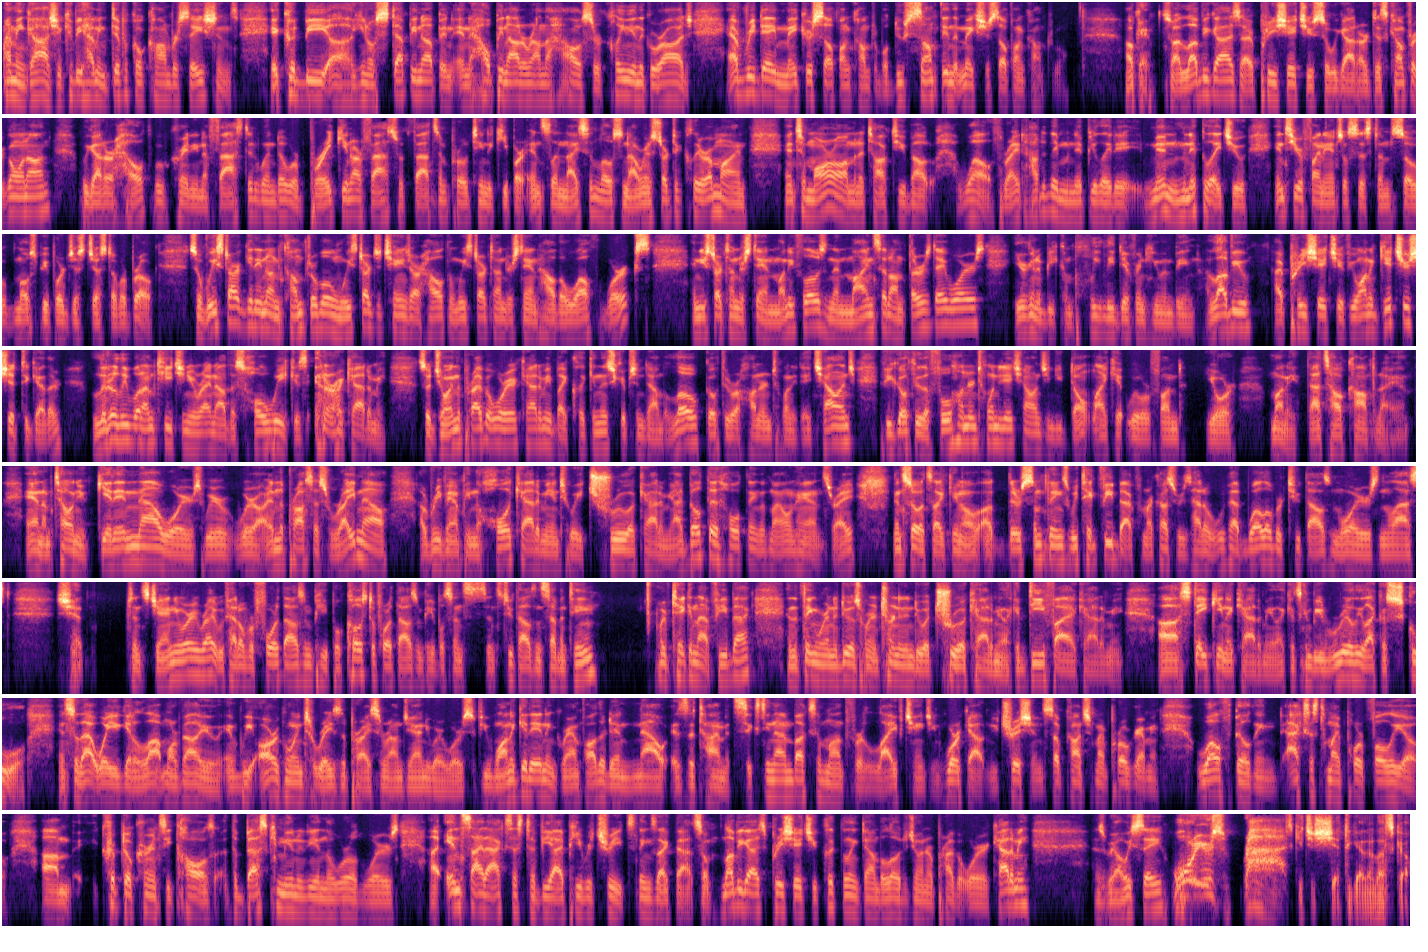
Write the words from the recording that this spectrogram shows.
I mean, gosh, it could be having difficult conversations. It could be, uh, you know, stepping up and, and helping out around the house or cleaning the garage. Every day, make yourself uncomfortable. Do something that makes yourself uncomfortable. Okay, so I love you guys. I appreciate you. So we got our discomfort going on. We got our health. We're creating a fasted window. We're breaking our fast with fats and protein to keep our insulin nice and low. So now we're going to start to clear our mind. And tomorrow, I'm going to talk to you about wealth. Right? How did they manipulate it, manipulate you into your financial system? So most people are just just over broke. So we start getting uncomfortable and we start to change our health and we start to understand how the wealth works and you start to understand money flows and then mindset on Thursday, Warriors, you're going to be completely different human being. I love you. I appreciate you. If you want to get your shit together, literally what I'm teaching you right now this whole week is in our academy. So join the Private Warrior Academy by clicking the description down below. Go through our 120 day challenge. If you go through the full 120 day challenge and you don't like it, we'll refund your money. That's how confident I am. And I'm telling you, get in now, Warriors. We're we're in the process right now of revamping the whole academy into a true academy. I built this whole thing with my own hands, right? And so it's like you know, uh, there's some things we take feedback from our customers. Had a, we've had well over 2,000 Warriors in the last shit since January, right? We've had over 4,000 people, close to 4,000 people since since 2017 We've taken that feedback, and the thing we're going to do is we're going to turn it into a true academy, like a DeFi academy, uh, staking academy. Like it's going to be really like a school, and so that way you get a lot more value. And we are going to raise the price around January. Whereas if you want to get in and grandfathered in, now is the time. It's sixty nine bucks a month for life changing workout, nutrition, subconscious mind programming, wealth building, access to my portfolio. Um, cryptocurrency calls, the best community in the world, Warriors, uh, inside access to VIP retreats, things like that. So, love you guys. Appreciate you. Click the link down below to join our private Warrior Academy. As we always say, Warriors, rise, get your shit together. Let's go.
